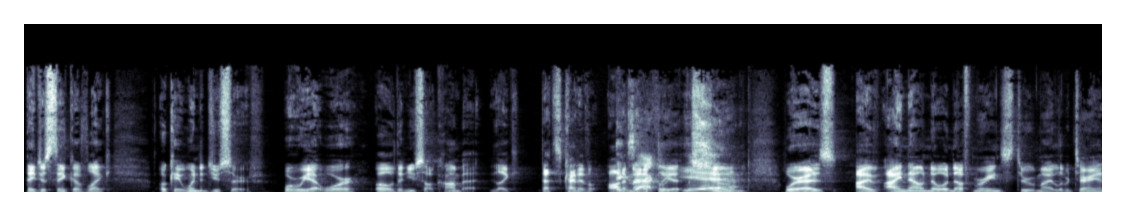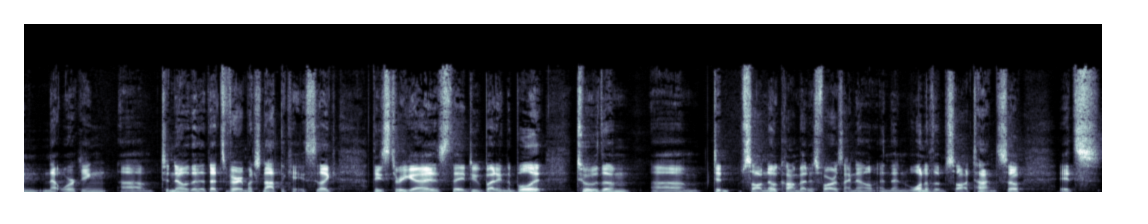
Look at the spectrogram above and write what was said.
they just think of like, okay, when did you serve? Were we at war? Oh, then you saw combat. Like that's kind of automatically Exactly, yeah. assumed. Whereas I I now know enough Marines through my libertarian networking um, to know that that's very much not the case. Like these three guys, they do biting the bullet. Two of them um, didn't saw no combat as far as I know, and then one of them saw a ton. So it's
